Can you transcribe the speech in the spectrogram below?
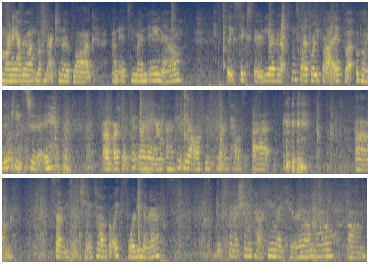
morning everyone. Welcome back to another vlog. Um it's monday now. It's like 6:30. i've been up since 5:45, but we're going to keys today. Um our flight's at 9 a.m i have to be at austin's parents house at um 7:15, so i have about like 40 minutes. I'm just finishing packing my carry-on now. Um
